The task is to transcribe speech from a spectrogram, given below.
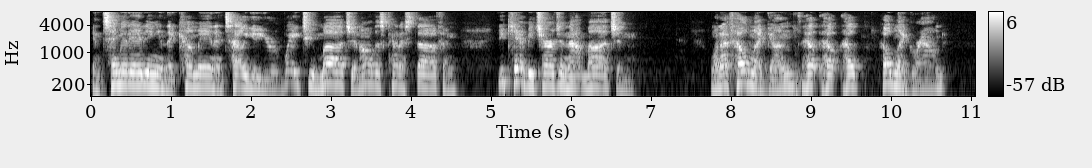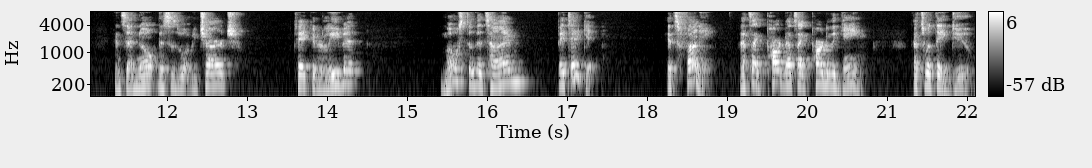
intimidating and they come in and tell you you're way too much and all this kind of stuff and you can't be charging that much. And when I've held my gun, held, held, held, held my ground and said, no, this is what we charge, take it or leave it, most of the time they take it. It's funny. That's like part that's like part of the game. That's what they do.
